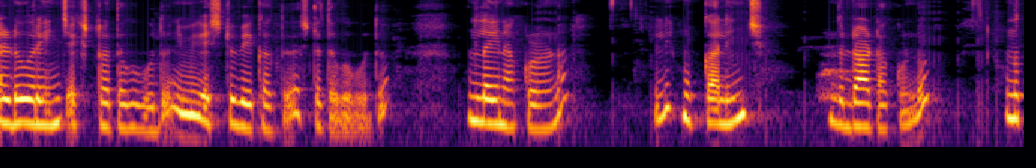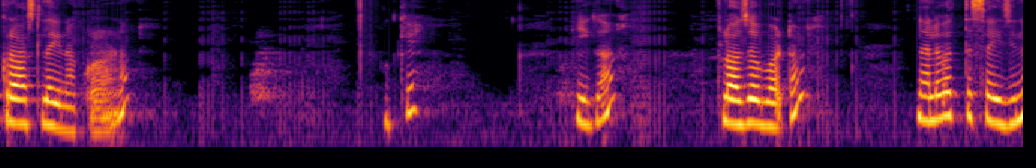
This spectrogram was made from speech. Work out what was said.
ಎರಡೂವರೆ ಇಂಚ್ ಎಕ್ಸ್ಟ್ರಾ ತೊಗೋಬೋದು. ನಿಮಗೆ ಎಷ್ಟು ಬೇಕಾಗ್ತದೆ ಅಷ್ಟು ತೊಗೋಬೋದು. ಒಂದು ಲೈನ್ ಹಾಕ್ಕೊಳ್ಳೋಣ ಇಲ್ಲಿ ಮುಕ್ಕಾಲು ಇಂಚ್ ಒಂದು ಡಾಟ್ ಹಾಕ್ಕೊಂಡು ಒಂದು ಕ್ರಾಸ್ ಲೈನ್ ಹಾಕ್ಕೊಳ್ಳೋಣ. ಓಕೆ. ಈಗ ಪ್ಲಾಜೋ ಬಾಟಮ್. ನಲವತ್ತು ಸೈಜಿನ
